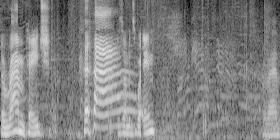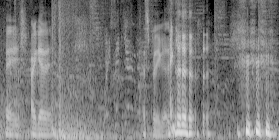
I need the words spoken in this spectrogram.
the rampage is on its way. Rampage. I get it. That's pretty good.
